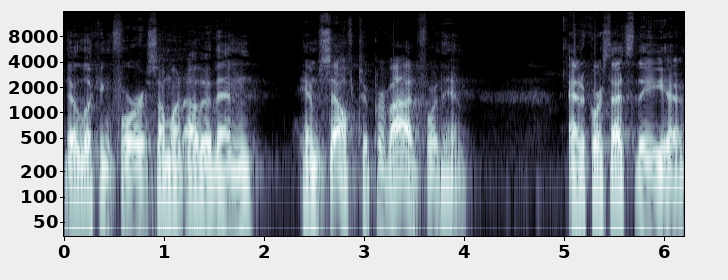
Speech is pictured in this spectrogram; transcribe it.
They're looking for someone other than himself to provide for them. And of course, that's the, uh,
